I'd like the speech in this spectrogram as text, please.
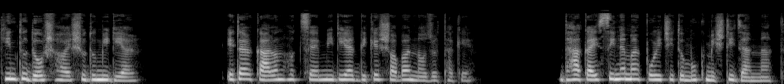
কিন্তু দোষ হয় শুধু মিডিয়ার। এটার কারণ হচ্ছে মিডিয়ার দিকে সবার নজর থাকে। ঢাকায় সিনেমার পরিচিত মুখ মিষ্টি জান্নাত।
